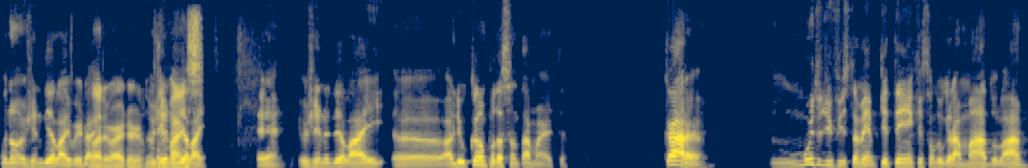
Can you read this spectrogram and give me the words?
Não, Eugênio Delay, é verdade. Mário Arder não No tem Eugênio mais. Delay. É, Eugênio Delay, ah, ali o campo da Santa Marta. Cara, muito difícil também, porque tem a questão do gramado lá.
